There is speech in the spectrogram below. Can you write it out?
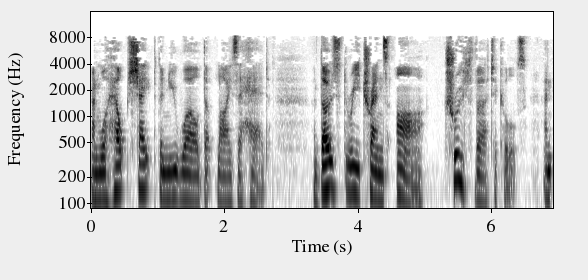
and will help shape the new world that lies ahead. And those three trends are truth verticals, an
